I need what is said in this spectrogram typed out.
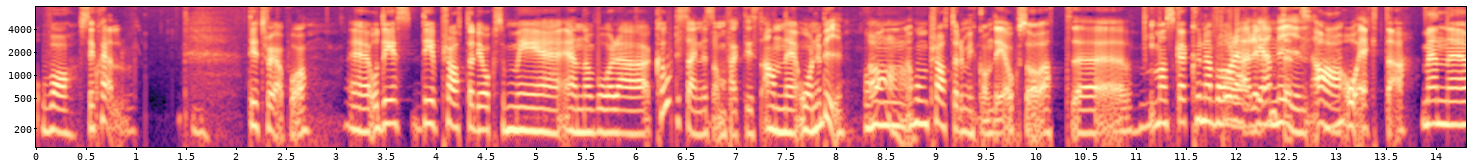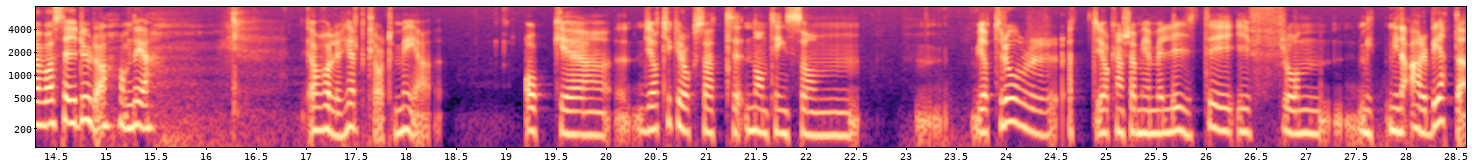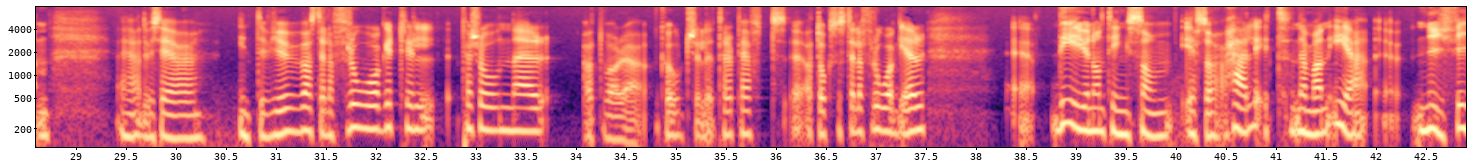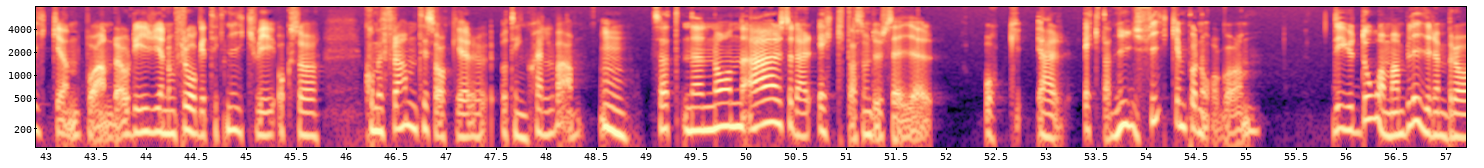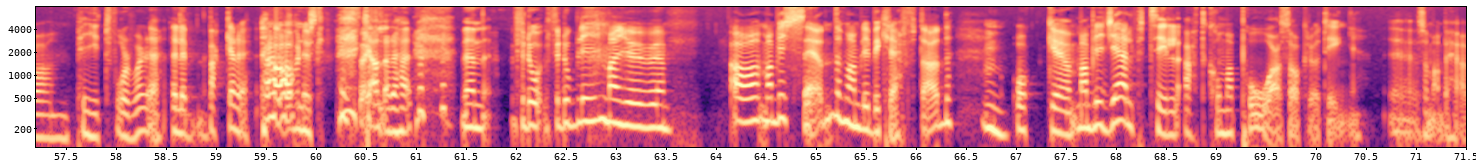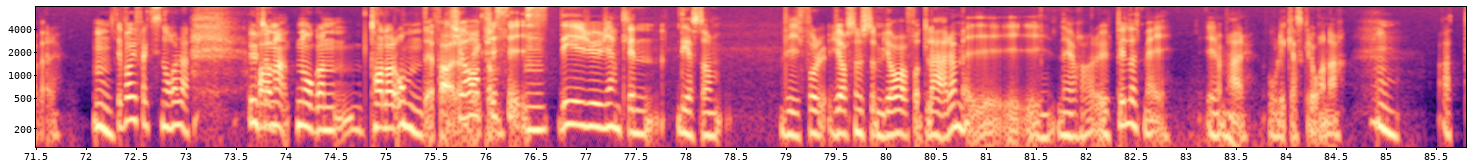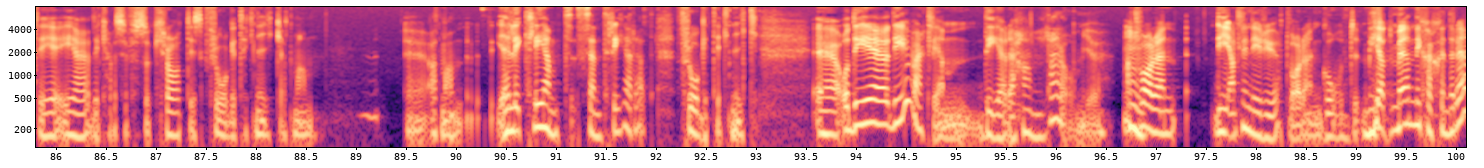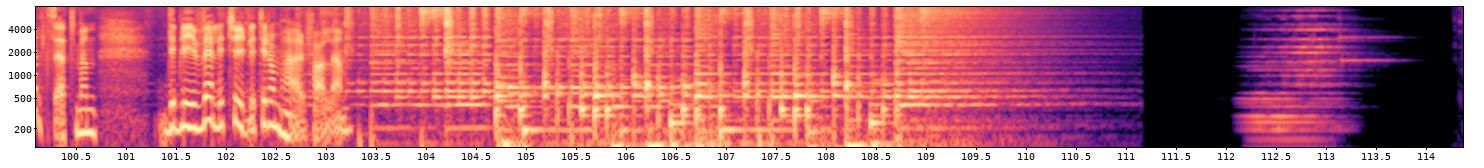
att vara sig själv. Mm. Det tror jag på. Eh, och det, det pratade jag också med en av våra co-designers om faktiskt, Anne Orneby. Hon, ah. hon pratade mycket om det också, att eh, man ska kunna vara genuin ja, mm. och äkta. Men eh, vad säger du då om det? Jag håller helt klart med. Och eh, jag tycker också att någonting som jag tror att jag kanske har med mig lite ifrån mitt, mina arbeten. Eh, det vill säga intervjua, ställa frågor till personer, att vara coach eller terapeut, eh, att också ställa frågor. Eh, det är ju någonting som är så härligt när man är eh, nyfiken på andra. Och det är genom frågeteknik vi också kommer fram till saker och ting själva. Mm. Så att när någon är sådär äkta som du säger och är äkta nyfiken på någon, det är ju då man blir en bra pay it forward eller backare, ja, eller vad vi nu ska exakt. kalla det här. Men för då, för då blir man ju, ja, man blir sedd, man blir bekräftad mm. och eh, man blir hjälpt till att komma på saker och ting eh, som man behöver. Mm. Det var ju faktiskt några. Utan av, att någon talar om det för Ja, en, liksom. precis. Mm. Det är ju egentligen det som vi får, jag, som, som jag har fått lära mig i, i, när jag har utbildat mig i de här olika skråna. Att det, är, det kallas för sokratisk frågeteknik, att man, eh, att man, eller klientcentrerad frågeteknik. Eh, och det, det är verkligen det det handlar om ju. Att mm. vara en, egentligen är det ju att vara en god medmänniska generellt sett, men det blir väldigt tydligt i de här fallen.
